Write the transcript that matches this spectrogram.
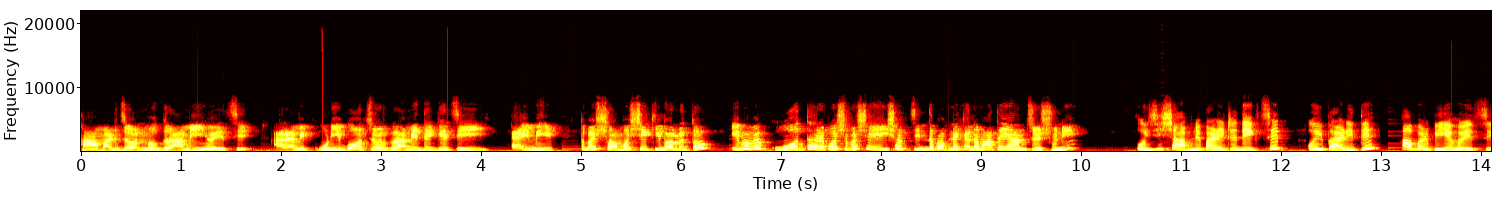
আমার জন্ম গ্রামেই হয়েছে আর আমি কুড়ি বছর গ্রামে থেকেছি। এই মেয়ে তোমার সমস্যা কি বলো তো এভাবে কুয়োর ধারে বসে বসে এইসব চিন্তা ভাবনা কেন মাথায় আনছো শুনি? ওই যে সামনে বাড়িটা দেখছেন ওই বাড়িতে আমার বিয়ে হয়েছে।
